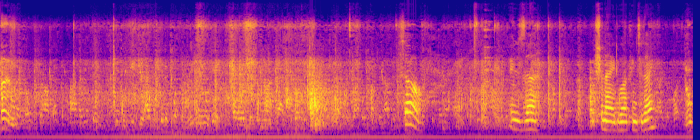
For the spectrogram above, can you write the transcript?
Boom. So, is uh, Sinead working today? Nope.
